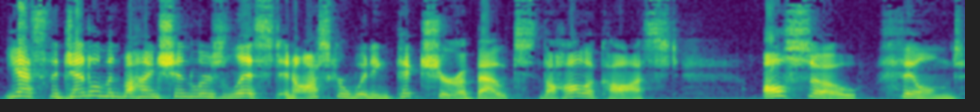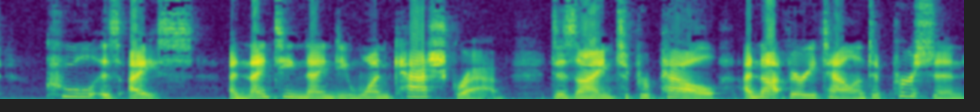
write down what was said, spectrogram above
Yes, the gentleman behind Schindler's List, an Oscar winning picture about the Holocaust, also filmed Cool as Ice, a 1991 cash grab designed to propel a not very talented person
